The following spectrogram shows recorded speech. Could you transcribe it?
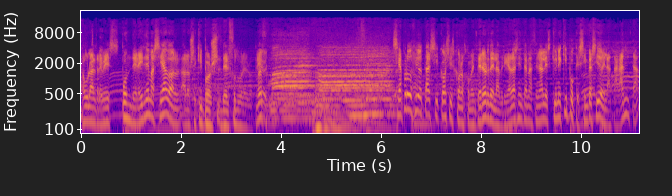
Raúl, al revés. Ponderáis demasiado a, a los equipos del fútbol europeo. Se ha producido tal psicosis con los comentarios de las brigadas internacionales que un equipo que siempre ha sido el Atalanta,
